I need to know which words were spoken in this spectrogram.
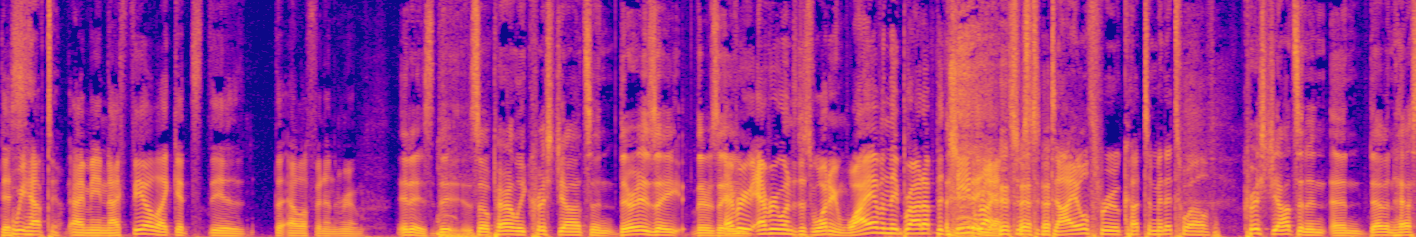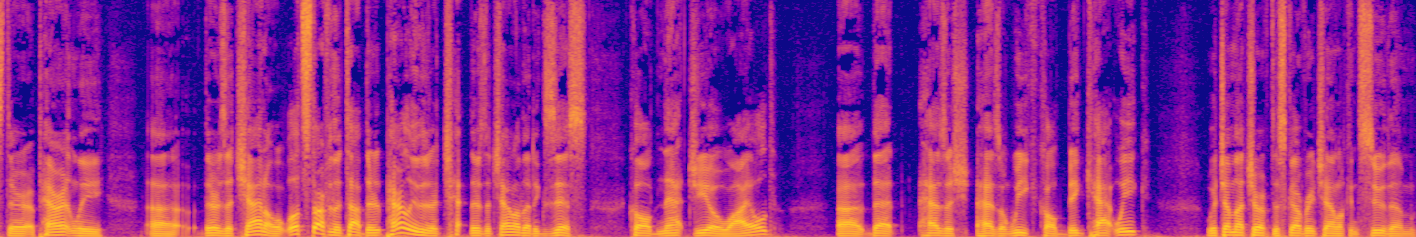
This, We have to. I mean, I feel like it's the the elephant in the room. It is. The, so apparently, Chris Johnson. There is a. There's a. Every everyone's just wondering why haven't they brought up the cheetah Right, yet? just to dial through, cut to minute twelve. Chris Johnson and, and Devin Hester. Apparently, uh, there's a channel. Well, let's start from the top. There apparently there's a cha- there's a channel that exists called Nat Geo Wild uh, that has a sh- has a week called Big Cat Week, which I'm not sure if Discovery Channel can sue them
